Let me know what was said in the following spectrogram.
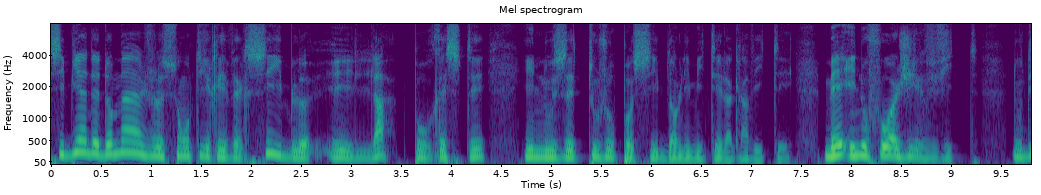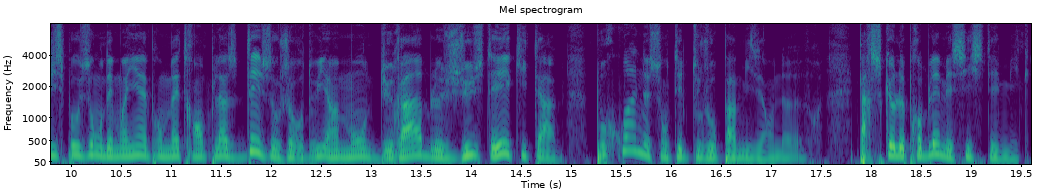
Si bien des dommages sont irréversibles, et là, pour rester, il nous est toujours possible d'en limiter la gravité. Mais il nous faut agir vite. Nous disposons des moyens pour mettre en place dès aujourd'hui un monde durable, juste et équitable. Pourquoi ne sont-ils toujours pas mis en œuvre? Parce que le problème est systémique.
